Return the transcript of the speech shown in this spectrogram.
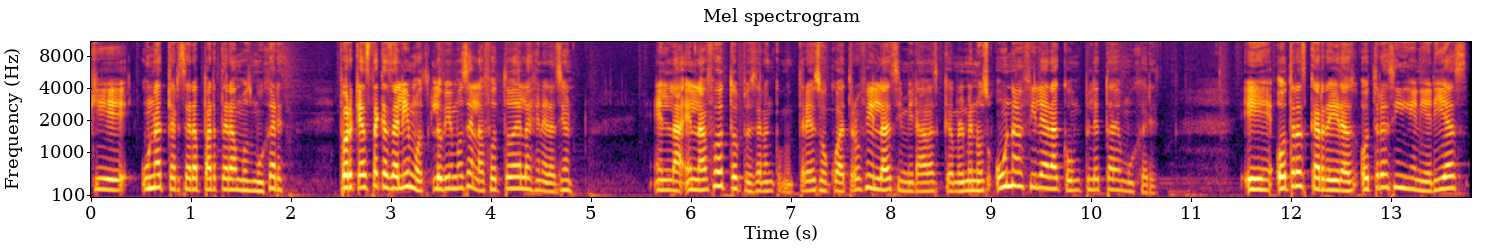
que una tercera parte éramos mujeres. Porque hasta que salimos, lo vimos en la foto de la generación. En la, en la foto, pues eran como tres o cuatro filas y mirabas que al menos una fila era completa de mujeres. Eh, otras carreras, otras ingenierías,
